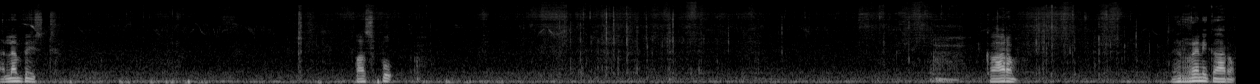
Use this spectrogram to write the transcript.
అల్లం పేస్ట్. పసుపు. కారం. ఎర్రని కారం.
